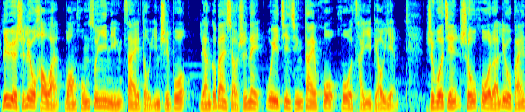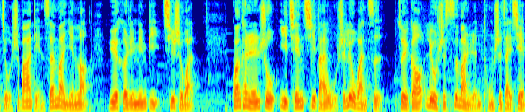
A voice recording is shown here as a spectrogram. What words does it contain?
六月十六号晚，网红孙一宁在抖音直播，两个半小时内未进行带货或才艺表演，直播间收获了六百九十八点三万音浪，约合人民币七十万，观看人数一千七百五十六万次，最高六十四万人同时在线。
